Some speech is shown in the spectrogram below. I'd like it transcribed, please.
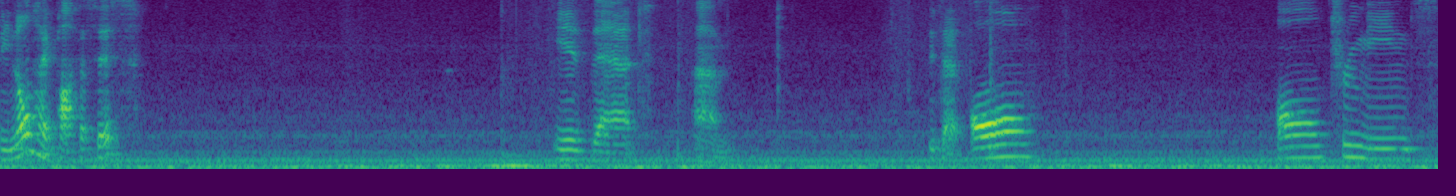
the null hypothesis is that um, is that all all true means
